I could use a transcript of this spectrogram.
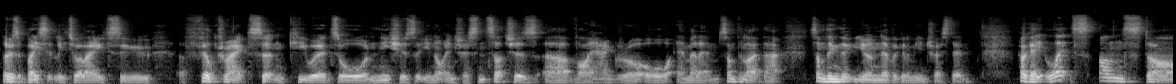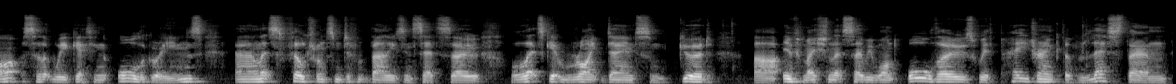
Those are basically to allow you to filter out certain keywords or niches that you're not interested in, such as uh, Viagra or MLM, something like that. Something that you're never going to be interested in. Okay, let's unstar so that we're getting all the greens and let's filter on some different values instead. So let's get right down to some good uh, information. Let's say we want all those with page rank of less than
